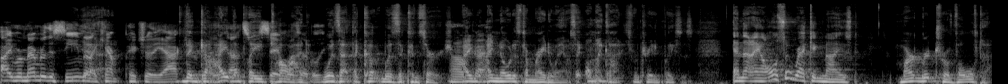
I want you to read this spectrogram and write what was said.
I remember the scene, but I can't picture the actor. The guy that that's who you played it was, Todd was, at the was the concierge. Okay. I, I noticed him right away. I was like, "Oh my god, he's from Trading Places." And then I also recognized Margaret Travolta,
